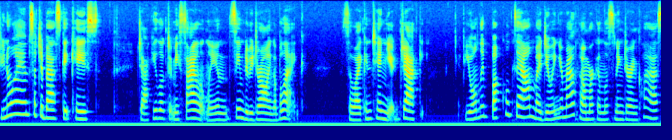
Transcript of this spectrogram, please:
do you know why I am such a basket case? Jackie looked at me silently and seemed to be drawing a blank. So I continued, Jackie, if you only buckled down by doing your math homework and listening during class,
